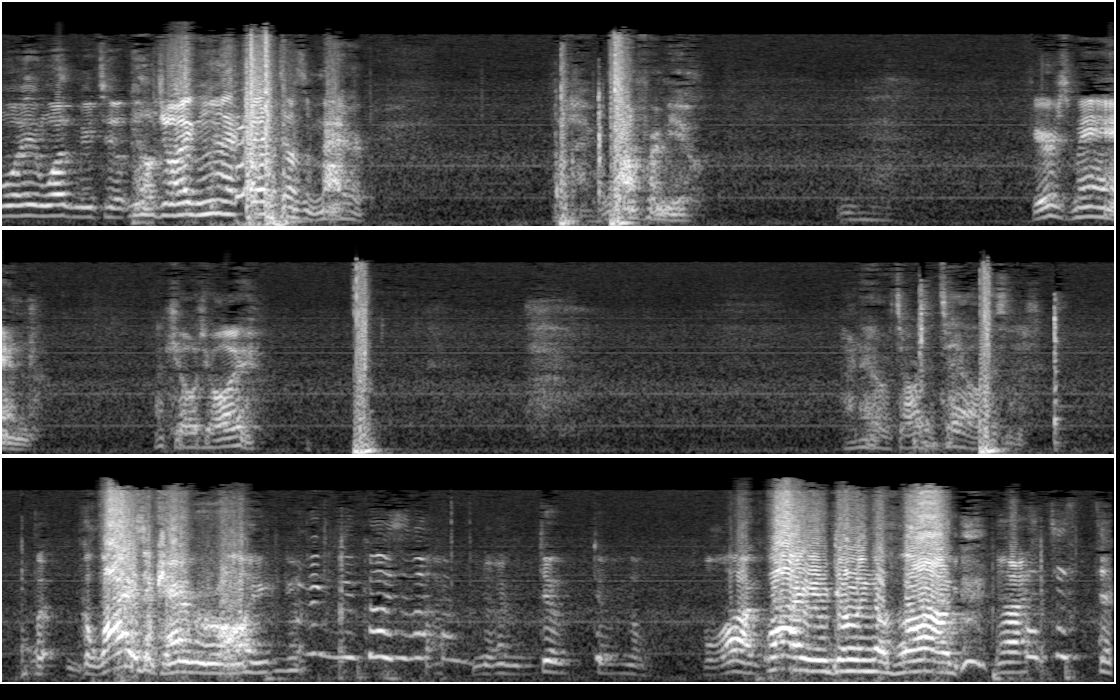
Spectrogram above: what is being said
What do you want me to? No, Killjoy? It doesn't matter. What I want from you. Fierce man. A killjoy. I know, it's hard to tell, isn't it? But, why is the camera rolling? Because I'm doing a vlog. Why are you doing a vlog? No, it's just uh,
